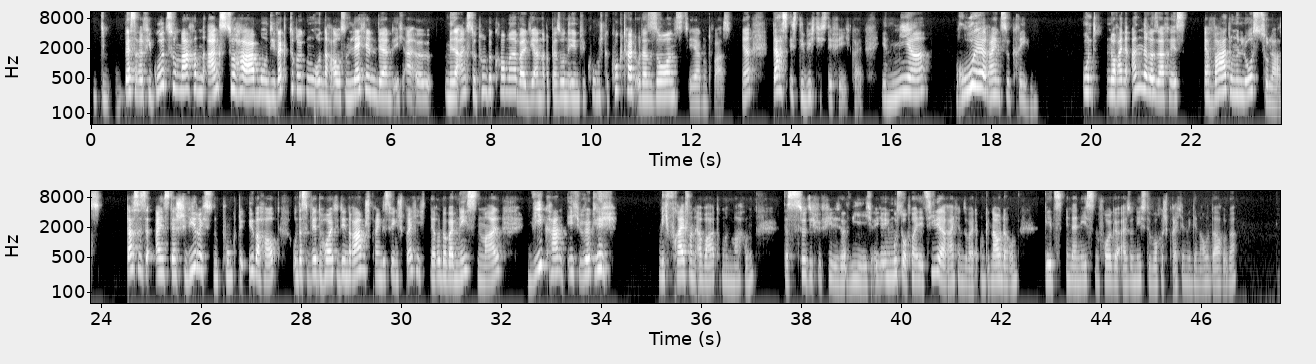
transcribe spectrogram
die bessere Figur zu machen, Angst zu haben und die wegdrücken und nach außen lächeln, während ich äh, mit der Angst zu tun bekomme, weil die andere Person irgendwie komisch geguckt hat oder sonst irgendwas. Ja, das ist die wichtigste Fähigkeit, in mir Ruhe reinzukriegen. Und noch eine andere Sache ist, Erwartungen loszulassen. Das ist eines der schwierigsten Punkte überhaupt. Und das wird heute den Rahmen sprengen. Deswegen spreche ich darüber beim nächsten Mal. Wie kann ich wirklich mich frei von Erwartungen machen? Das hört sich für viele, wie ich, ich muss doch meine Ziele erreichen und so weiter. Und genau darum geht es in der nächsten Folge. Also nächste Woche sprechen wir genau darüber.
